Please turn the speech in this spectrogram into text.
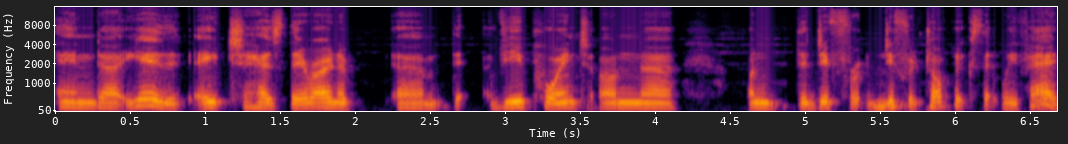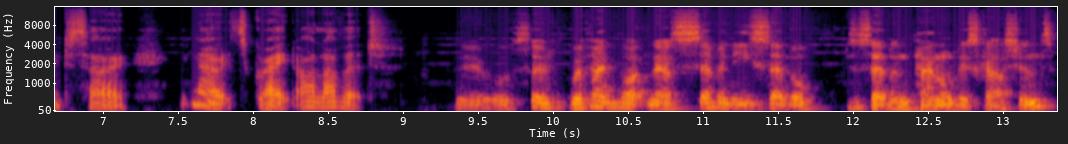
and uh, yeah, each has their own um, viewpoint on uh, on the different mm. different topics that we've had. So you know, it's great. I love it. Yeah, well, so we've had what now 77 seven panel discussions.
